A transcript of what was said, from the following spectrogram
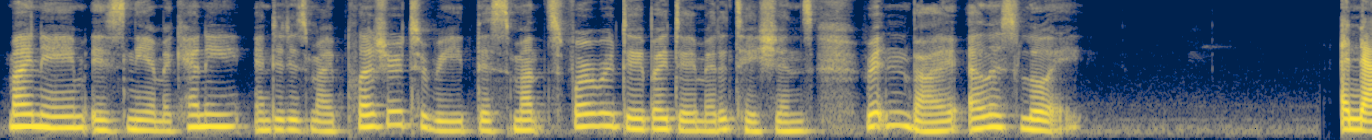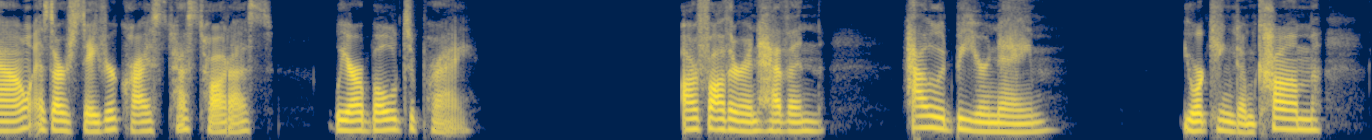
My name is Nia McKenney, and it is my pleasure to read this month's Forward Day by Day Meditations written by Ellis Loy. And now, as our Savior Christ has taught us, we are bold to pray. Our Father in heaven, hallowed be your name. Your kingdom come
